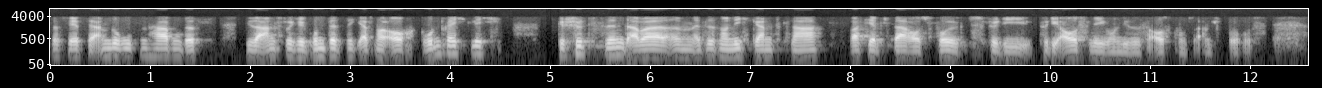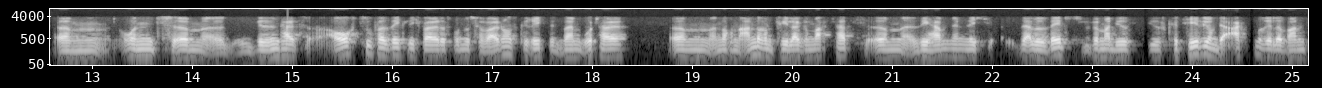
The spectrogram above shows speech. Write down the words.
das wir jetzt ja angerufen haben, dass diese Ansprüche grundsätzlich erstmal auch grundrechtlich geschützt sind, aber ähm, es ist noch nicht ganz klar, was jetzt daraus folgt für die für die Auslegung dieses Auskunftsanspruchs. Ähm, und ähm, wir sind halt auch zuversichtlich, weil das Bundesverwaltungsgericht in seinem Urteil ähm, noch einen anderen Fehler gemacht hat. Ähm, sie haben nämlich, also selbst wenn man dieses, dieses Kriterium der Aktenrelevanz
